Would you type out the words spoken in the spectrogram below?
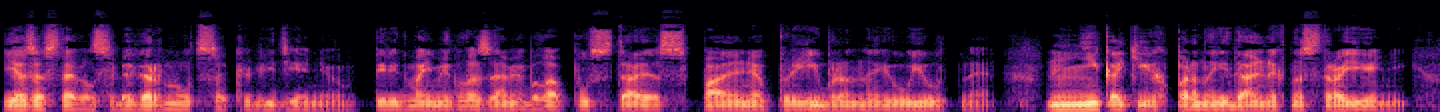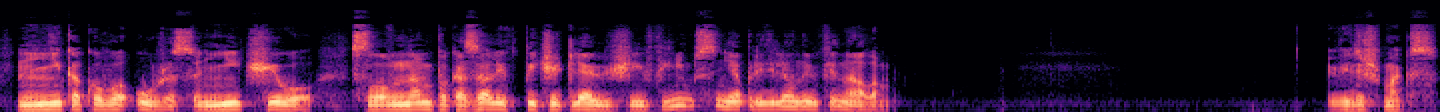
я заставил себя вернуться к видению. Перед моими глазами была пустая спальня, прибранная и уютная. Никаких параноидальных настроений, никакого ужаса, ничего, словно нам показали впечатляющий фильм с неопределенным финалом. «Видишь, Макс?»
